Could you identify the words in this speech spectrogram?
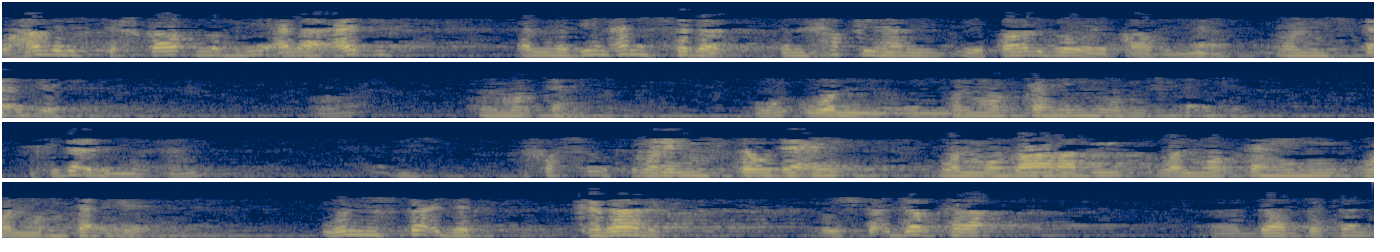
وهذا الاستحقاق مبني على عجز المدين عن السبب فمن حقها أن يطالب ويقابل نعم. والمستأجر. والمرتهن. والمرتهن والمستأجر. ابتداء المرتهن وللمستودع والمضارب والمرتهن والمستأجر. والمستأجر كذلك. واستأجرت دابة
